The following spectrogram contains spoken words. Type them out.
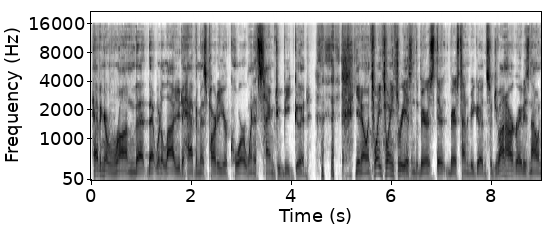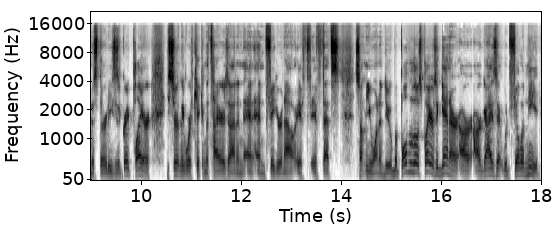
having a run that that would allow you to have him as part of your core when it's time to be good. You know and 2023 isn't the bears the bears time to be good. And so javon hargrave is now in his 30s he's a great player. He's certainly worth kicking the tires on and and, and figuring out if if that's something you want to do. But both of those players again are, are are guys that would fill a need.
